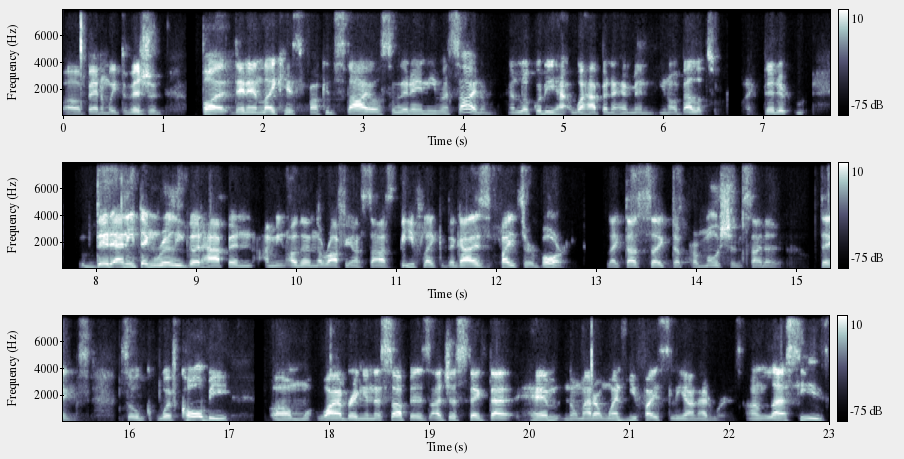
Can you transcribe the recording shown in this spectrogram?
uh bantamweight division, but they didn't like his fucking style, so they didn't even sign him. And look what he ha- what happened to him in you know Bellator. Like, did it did anything really good happen? I mean, other than the Raufeon Stots beef, like the guy's fights are boring. Like that's like the promotion side of things. So with Colby, um, why I'm bringing this up is I just think that him, no matter when he fights Leon Edwards, unless he's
